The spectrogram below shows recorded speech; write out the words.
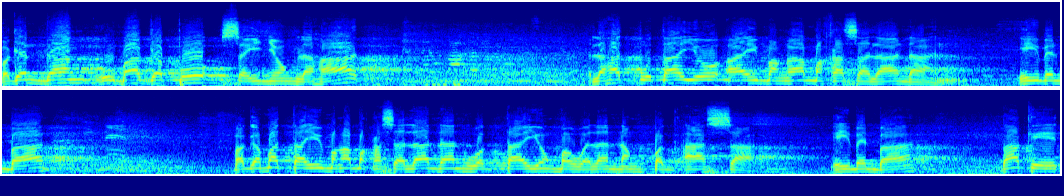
Magandang umaga po sa inyong lahat. Lahat po tayo ay mga makasalanan. Amen ba? Bagamat tayo mga makasalanan, huwag tayong mawalan ng pag-asa. Amen ba? Bakit?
